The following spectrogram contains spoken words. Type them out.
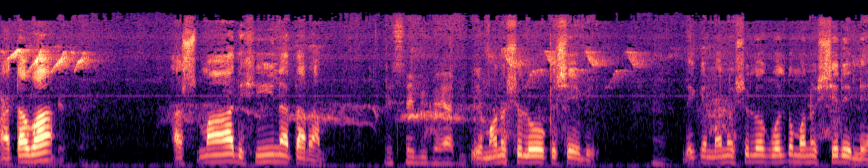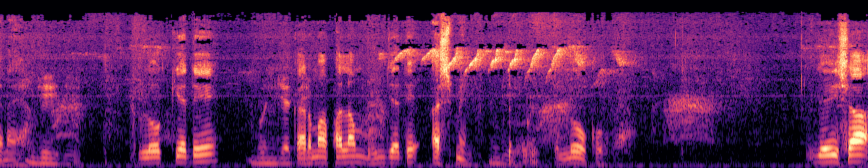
अथवा अस्मादहीनतरम इससे भी गया भी। ये मनुष्य लोक से भी। देखिए मनुष्य लोक बोल तो मनुष्य शरीर लेना है। जी जी। लोक्यते कर्मफलम भुंजते अस्मिन। तो लोक। हो गया जैसा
